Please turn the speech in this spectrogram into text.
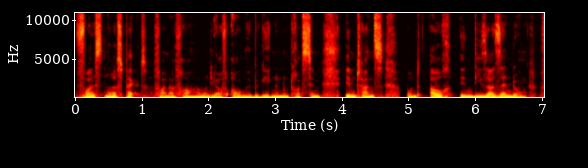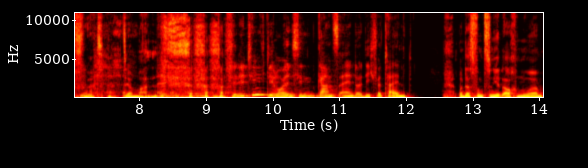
vollsten Respekt vor einer Frau haben und ihr auf Augenhöhe begegnen und trotzdem im Tanz und auch in dieser Sendung führt ja. der Mann. Definitiv, die Rollen sind ganz eindeutig verteilt. Und das funktioniert auch nur,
